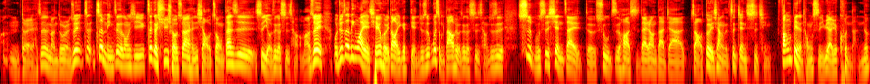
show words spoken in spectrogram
啊！嗯，对，真的蛮多人，所以这证明这个东西，这个需求虽然很小众，但是是有这个市场嘛。所以我觉得这另外也切回到一个点，就是为什么大家会有这个市场，就是是不是现在的数字化时代让大家找对象的这件事情方便的同时越来越困难呢？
